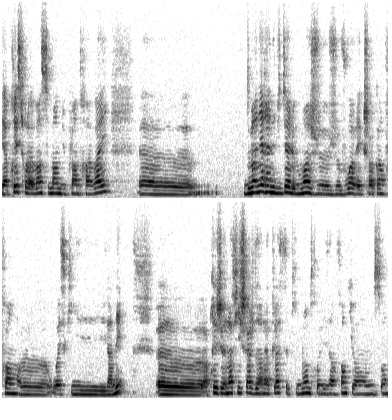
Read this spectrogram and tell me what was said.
Et après, sur l'avancement du plan de travail, euh, de manière individuelle, moi, je, je, vois avec chaque enfant où est-ce qu'il en est. après, j'ai un affichage dans la classe qui montre les enfants qui en sont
